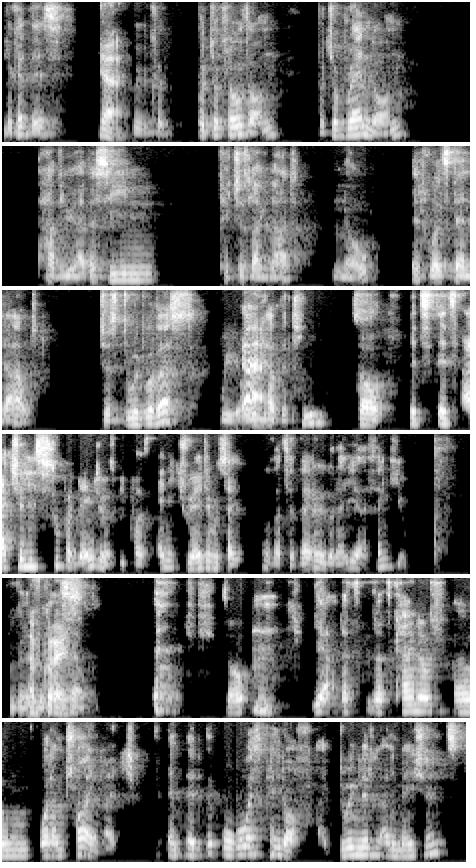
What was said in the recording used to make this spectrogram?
look at this. Yeah. We could put your clothes on, put your brand on. Have you ever seen pictures like that? No, it will stand out. Just do it with us. We already Yeah, have the team. So it's it's actually super dangerous because any creator would say, "Oh, that's a very good idea. Thank you. We're going to of course. ourselves." So yeah, that's that's kind of um, what I'm trying. Like, and it, it always paid off. Like doing little animations,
